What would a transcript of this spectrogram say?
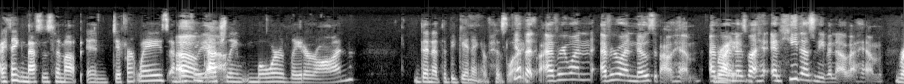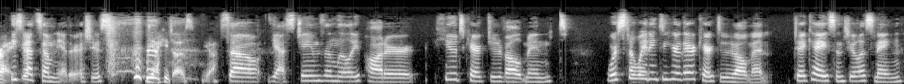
I think messes him up in different ways, and I Oh, think yeah. actually more later on than at the beginning of his life. yeah, but everyone everyone knows about him. Everyone Right. knows about him, and he doesn't even know about him. right? He's got so many other issues. yeah, he does. Yeah, So, yes, James and Lily Potter, huge character development. We're still waiting to hear their character development. JK, since you're listening,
